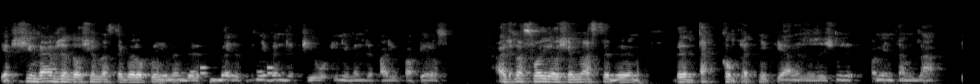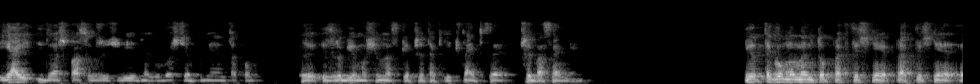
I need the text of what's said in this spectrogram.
ja przysięgałem, że do 18 roku nie będę, nie będę pił i nie będę palił papierosów. A już na swoje 18 byłem, byłem tak kompletnie pijany, że żeśmy, pamiętam, dla jaj i dla szpasów rzucili jednego gościa, bo miałem taką Y, zrobiłem osiemnastkę przy takiej knajpce przy basenie. I od tego momentu praktycznie, praktycznie y,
